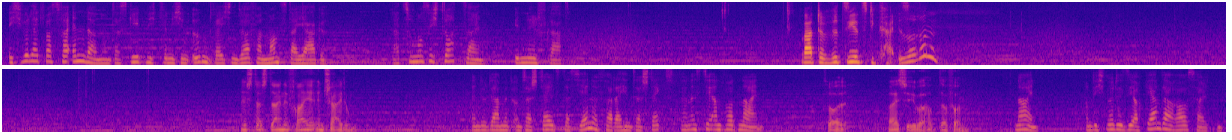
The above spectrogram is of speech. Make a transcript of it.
Ich will etwas verändern und das geht nicht, wenn ich in irgendwelchen Dörfern Monster jage. Dazu muss ich dort sein, in Nilfgaard. Warte, wird sie jetzt die Kaiserin? Ist das deine freie Entscheidung? Wenn du damit unterstellst, dass Jennifer dahinter steckt, dann ist die Antwort nein. Toll. Weiß sie überhaupt davon? Nein. Und ich würde sie auch gern da raushalten.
